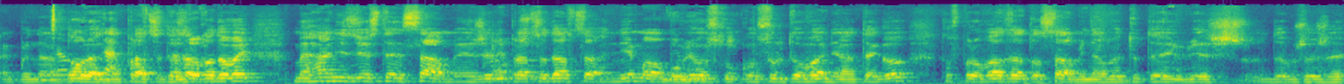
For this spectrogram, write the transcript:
jakby na No, dole, tak. na pracy tej No to- zakładowej, mechanizm jest ten sam, jeżeli No, pracodawca nie ma obowiązku musi. Konsultowania tego, to wprowadza to sam i nawet tutaj wiesz dobrze, że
